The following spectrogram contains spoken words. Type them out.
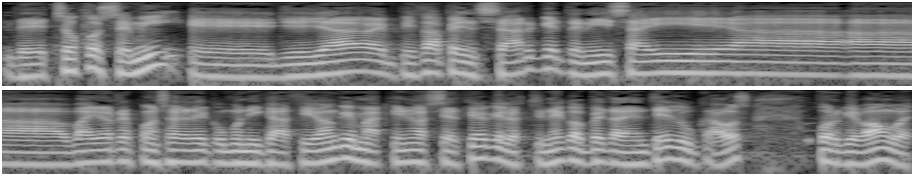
de hecho, Josemi, eh, yo ya empiezo a pensar que tenéis ahí a, varios responsables de comunicación, que imagino a Sergio que los tiene completamente educados, porque vamos,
